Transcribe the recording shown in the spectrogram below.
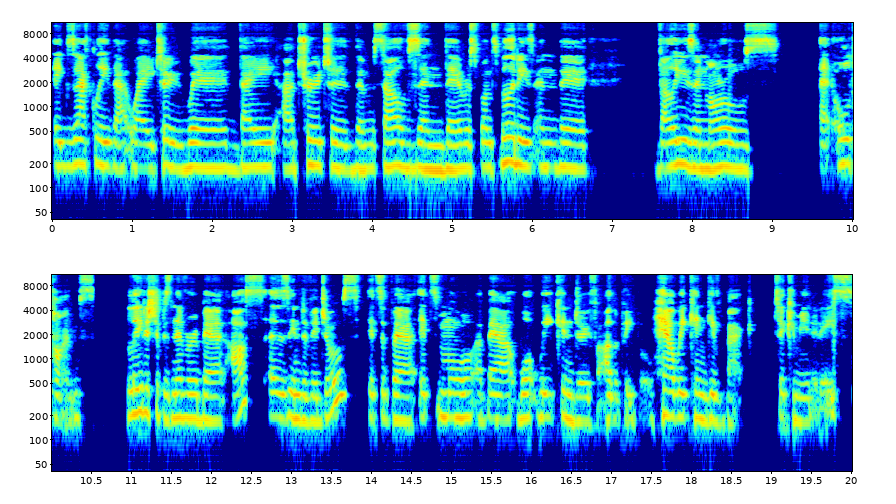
exactly that way too, where they are true to themselves and their responsibilities and their values and morals at all times leadership is never about us as individuals. It's about, it's more about what we can do for other people, how we can give back to communities.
